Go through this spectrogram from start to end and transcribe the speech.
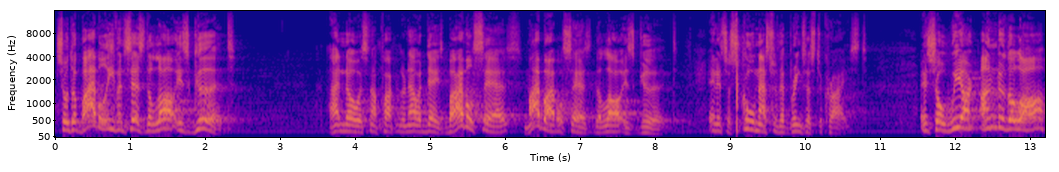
So the Bible even says the law is good. I know it's not popular nowadays. Bible says, my Bible says the law is good. And it's a schoolmaster that brings us to Christ. And so we aren't under the law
